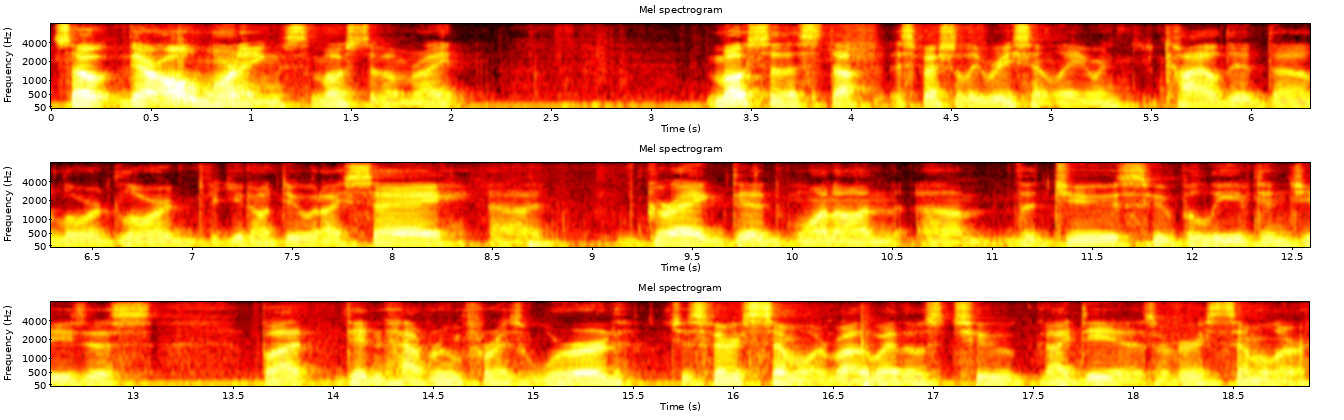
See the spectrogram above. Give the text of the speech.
So they're all warnings, most of them, right? Most of the stuff, especially recently, when Kyle did the Lord, Lord, you don't do what I say. Uh, Greg did one on um, the Jews who believed in Jesus but didn't have room for his word, which is very similar, by the way. Those two ideas are very similar.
